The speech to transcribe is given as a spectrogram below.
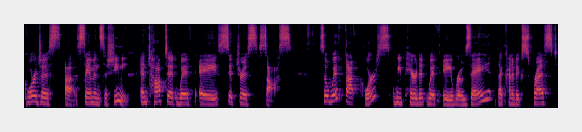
gorgeous uh, salmon sashimi and topped it with a citrus sauce. So with that course, we paired it with a rosé that kind of expressed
